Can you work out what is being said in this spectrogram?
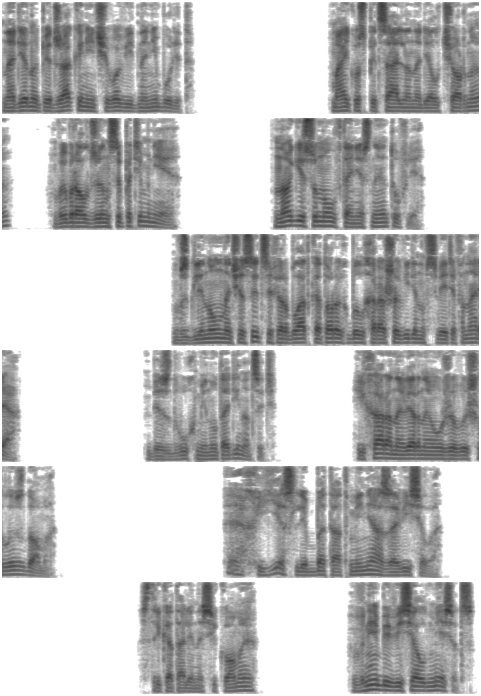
Надену пиджак, и ничего видно не будет. Майку специально надел черную, выбрал джинсы потемнее. Ноги сунул в теннисные туфли. Взглянул на часы, циферблат которых был хорошо виден в свете фонаря без двух минут одиннадцать. И Хара, наверное, уже вышел из дома. Эх, если бы это от меня зависело. Стрекотали насекомые. В небе висел месяц.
